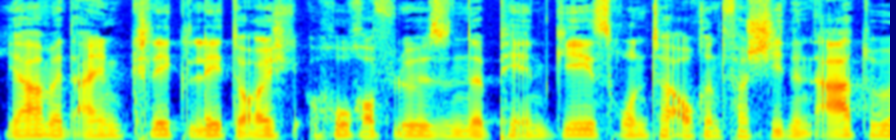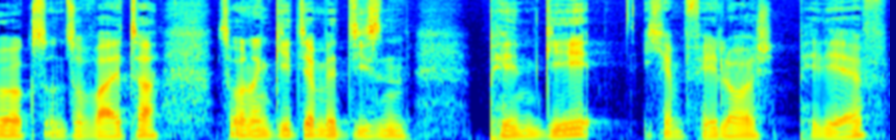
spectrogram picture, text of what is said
Ja, mit einem Klick lädt ihr euch hochauflösende PNGs runter, auch in verschiedenen Artworks und so weiter. So, und dann geht ihr mit diesem PNG, ich empfehle euch PDF,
